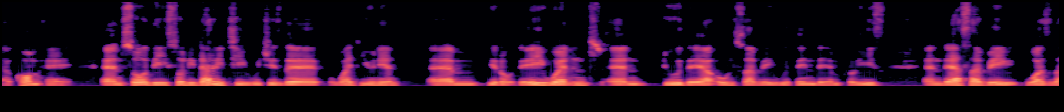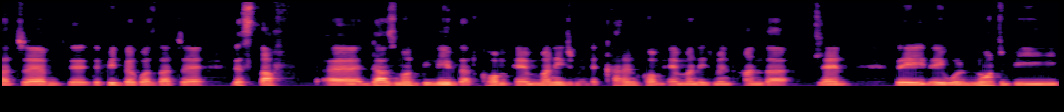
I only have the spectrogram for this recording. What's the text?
uh, Comair. And so the Solidarity, which is the white union, um, you know, they went and do their own survey within the employees, and their survey was that um, the, the, feedback was that uh, the staff uh, does not believe that Comair management, the current Comair management under Glenn, they they will not be,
